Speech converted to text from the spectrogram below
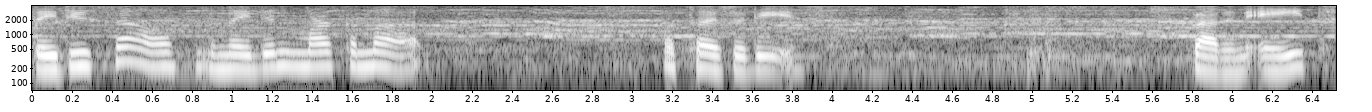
they do sell, and they didn't mark them up. What size are these? About an eight.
